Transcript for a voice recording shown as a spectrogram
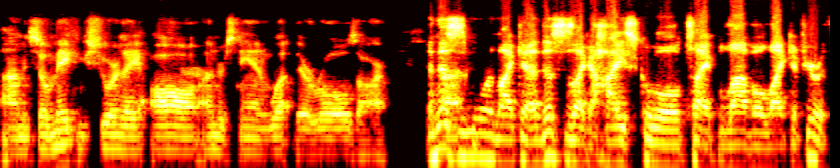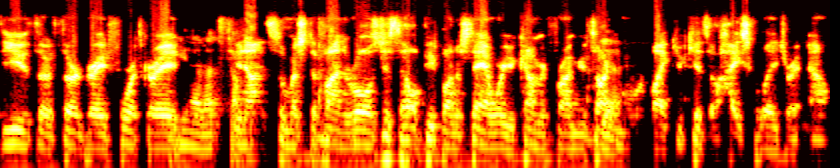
um, and so making sure they all understand what their roles are and this uh, is more like a this is like a high school type level. Like if you're with youth or third grade, fourth grade, yeah, that's tough. You're not so much define the roles, just to help people understand where you're coming from. You're talking yeah. more like your kids at high school age right now.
